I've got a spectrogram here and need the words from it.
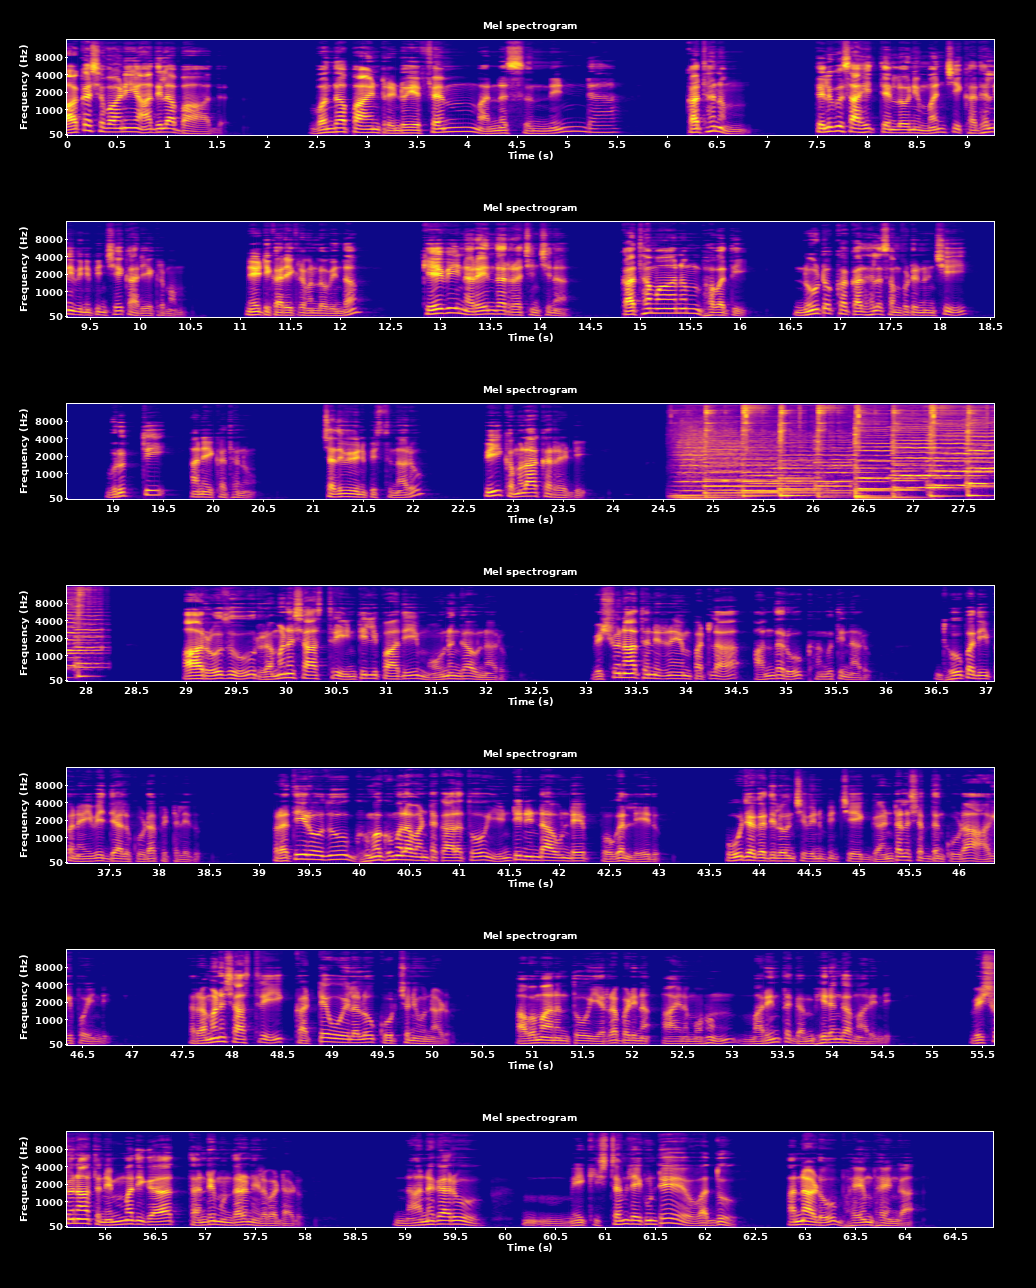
ఆకాశవాణి ఆదిలాబాద్. వంద పాయింట్ రెండు ఎఫ్ఎం మనస్సు నిండా. కథనం. తెలుగు సాహిత్యంలోని మంచి కథల్ని వినిపించే కార్యక్రమం. నేటి కార్యక్రమంలో విందాం. కెవి నరేందర్ రచించిన కథమానం భవతి నూటొక్క కథల సంపుటి నుంచి వృత్తి అనే కథను చదివి వినిపిస్తున్నారు పి. కమలాకర్ రెడ్డి. ఆ రోజు రమణశాస్త్రి ఇంటిల్లిపాది మౌనంగా ఉన్నారు. విశ్వనాథ నిర్ణయం పట్ల అందరూ కంగుతిన్నారు ధూపదీప నైవేద్యాలు కూడా పెట్టలేదు. ప్రతిరోజు ఘుమఘుమల వంటకాలతో ఇంటి నిండా ఉండే పొగ లేదు. పూజ గదిలోంచి వినిపించే గంటల శబ్దం కూడా ఆగిపోయింది. రమణ శాస్త్రి కట్టె ఓయలలో కూర్చొని ఉన్నాడు. అవమానంతో ఎర్రబడిన ఆయన మొహం మరింత గంభీరంగా మారింది. విశ్వనాథ్ నెమ్మదిగా తండ్రి ముందర నిలబడ్డాడు. నాన్నగారు మీకిష్టం లేకుంటే వద్దు అన్నాడు భయం భయంగా.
